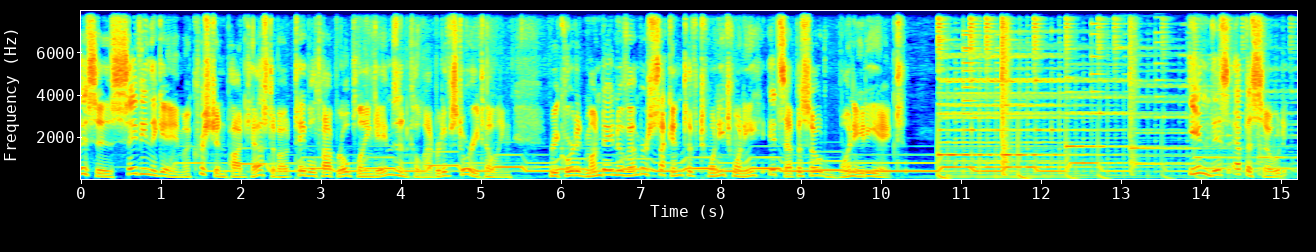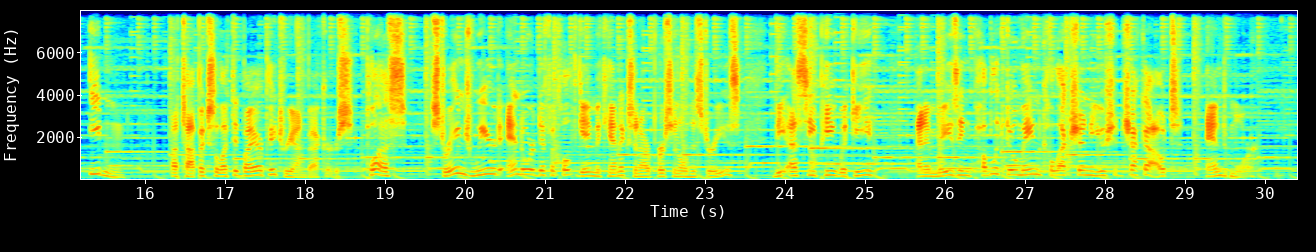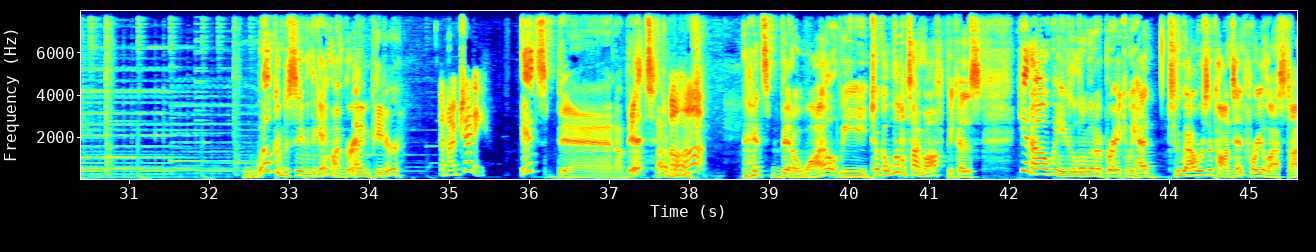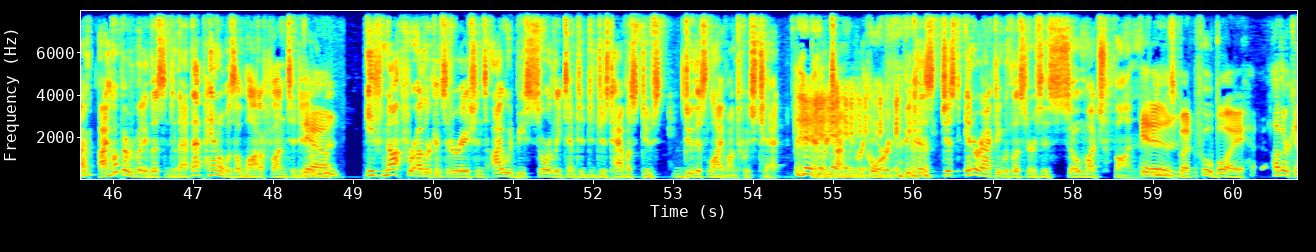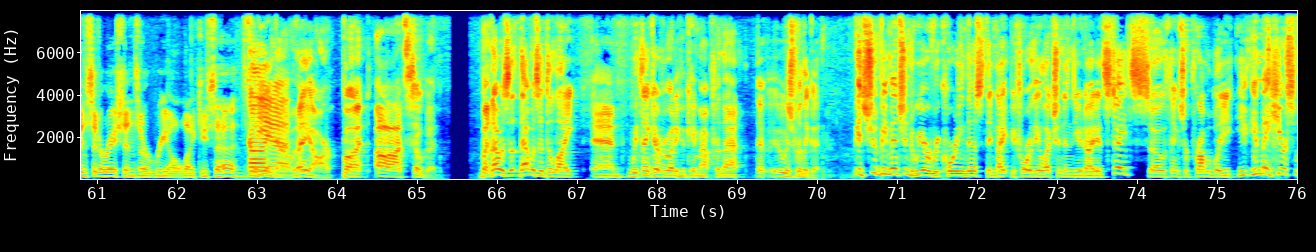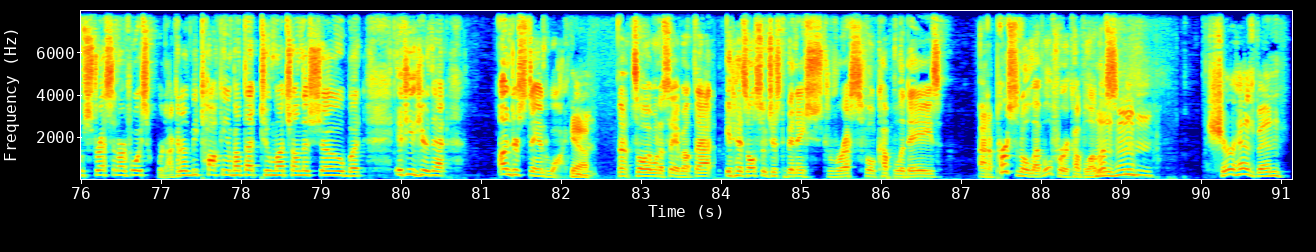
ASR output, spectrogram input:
This is Saving the Game, a Christian podcast about tabletop role playing games and collaborative storytelling. Recorded Monday, November 2nd of 2020. It's episode 188. In this episode, Eden, a topic selected by our Patreon backers. Plus, strange, weird, and or difficult game mechanics in our personal histories, the SCP wiki, an amazing public domain collection you should check out, and more. Welcome to Saving the Game. I'm Grant. I'm Peter. And I'm Jenny. It's been a bit. About a month. Uh-huh. It's been a while. We took a little time off because, you know, we needed a little bit of a break and we had two hours of content for you last time. I hope everybody listened to that. That panel was a lot of fun to do. Yeah. If not for other considerations, I would be sorely tempted to just have us do do this live on Twitch chat every time we record because just interacting with listeners is so much fun. It is, mm-hmm. but oh boy, other considerations are real, like you said. So- I Yeah. know they are, but oh, it's so good. But that was that was a delight, and we thank everybody who came out for that. It, it was really good. It should be mentioned we are recording this the night before the election in the United States, so things are probably you, you may hear some stress in our voice. We're not going to be talking about that too much on this show, but if you hear that, understand why. yeah. Mm-hmm. That's all I want to say about that. It has also just been a stressful couple of days at a personal level for a couple of us. Mm-hmm. Mm-hmm. Sure has been.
